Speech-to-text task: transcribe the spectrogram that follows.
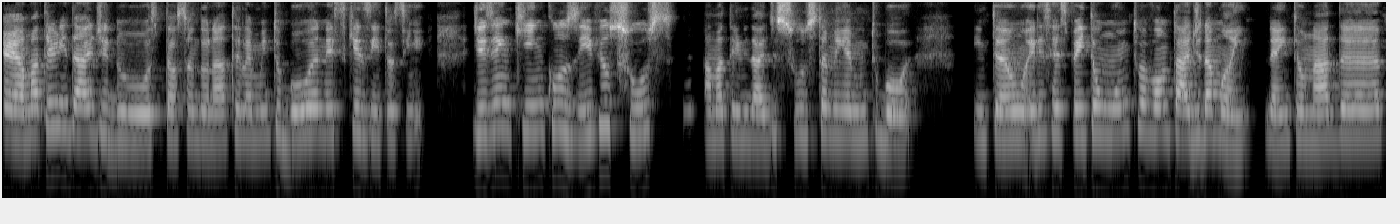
É, a maternidade do Hospital Santo Donato, ela é muito boa nesse quesito, assim. Dizem que inclusive o SUS, a maternidade SUS também é muito boa. Então eles respeitam muito a vontade da mãe, né, então nada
